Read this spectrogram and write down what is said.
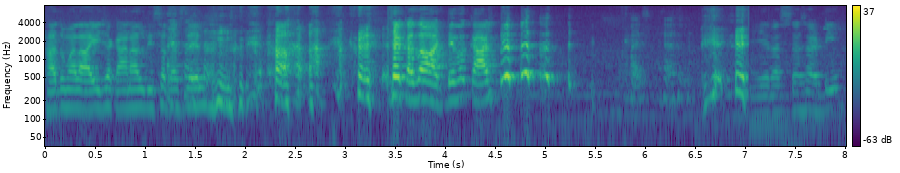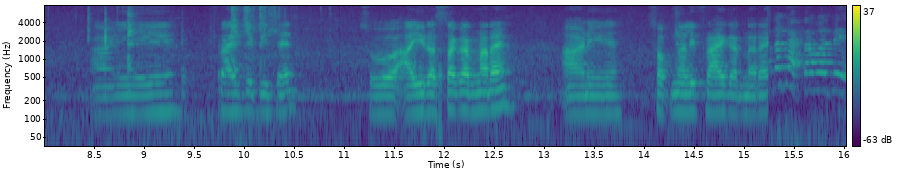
हा तुम्हाला आईच्या कानाला दिसत असेल. तर कसा वाटते बघ कान? हे रस्त्यासाठी आणि हे फ्रायचे पीस आहेत. सो आई रस्सा करणार आहे आणि स्वप्नाली फ्राय करणार आहे. भातामध्ये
